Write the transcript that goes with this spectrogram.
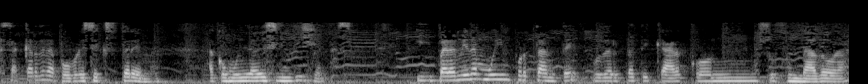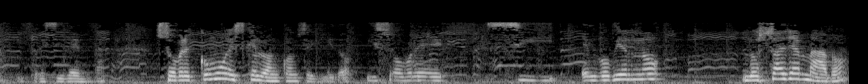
sacar de la pobreza extrema a comunidades indígenas. Y para mí era muy importante poder platicar con su fundadora y presidenta sobre cómo es que lo han conseguido y sobre si el gobierno los ha llamado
